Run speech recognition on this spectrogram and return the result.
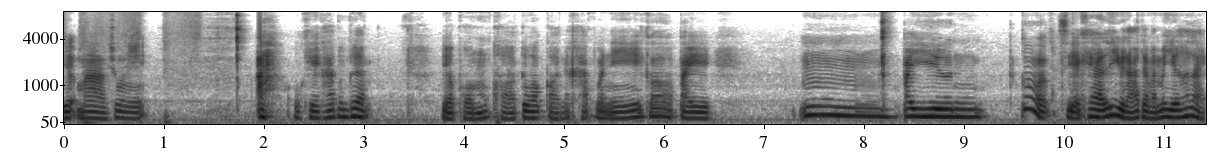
เยอะมากช่วงนี้อะโอเคครับเพื่อนๆเดี๋ยวผมขอตัวก่อนนะครับ วันนี้ก็ไป อืม ไปยืน ก็เสียแคลรี่อยู่นะ แต่มันไม่เยอะเท่าไหร่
